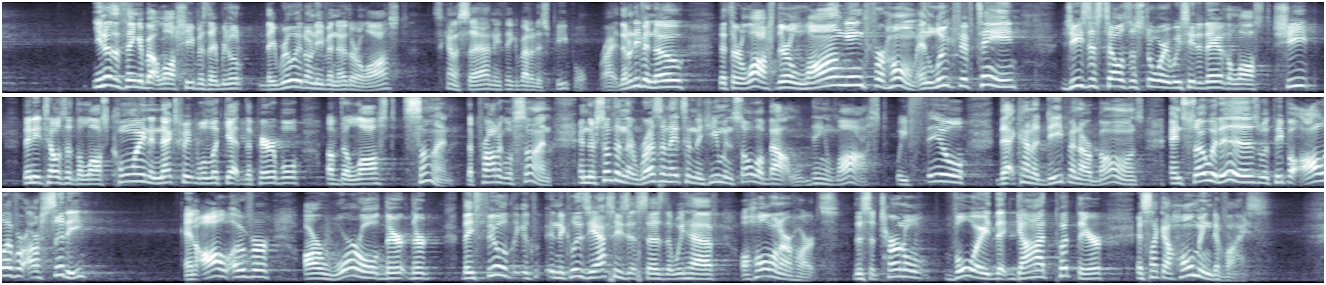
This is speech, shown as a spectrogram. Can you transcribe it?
you know the thing about lost sheep is they really, they really don't even know they're lost. It's kind of sad when you think about it as people, right? They don't even know that they're lost. They're longing for home. In Luke 15, Jesus tells the story we see today of the lost sheep then he tells of the lost coin, and next week we'll look at the parable of the lost son, the prodigal son. And there's something that resonates in the human soul about being lost. We feel that kind of deep in our bones. And so it is with people all over our city and all over our world. They're, they're, they feel, in Ecclesiastes, it says that we have a hole in our hearts, this eternal void that God put there. It's like a homing device.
